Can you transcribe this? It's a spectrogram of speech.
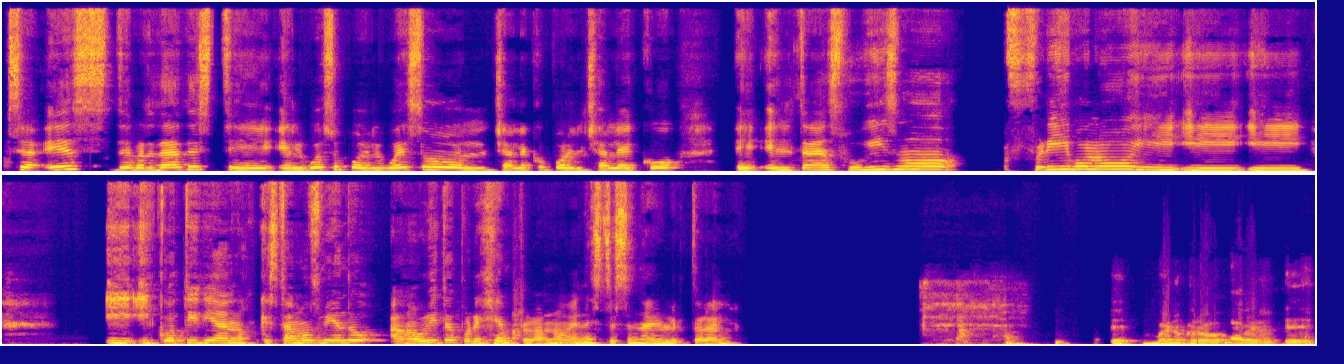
O sea, es de verdad este el hueso por el hueso, el chaleco por el chaleco, eh, el transfugismo frívolo y, y, cotidiano que estamos viendo ahorita, por ejemplo, ¿no? En este escenario electoral. Eh, bueno, pero a ver, eh,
